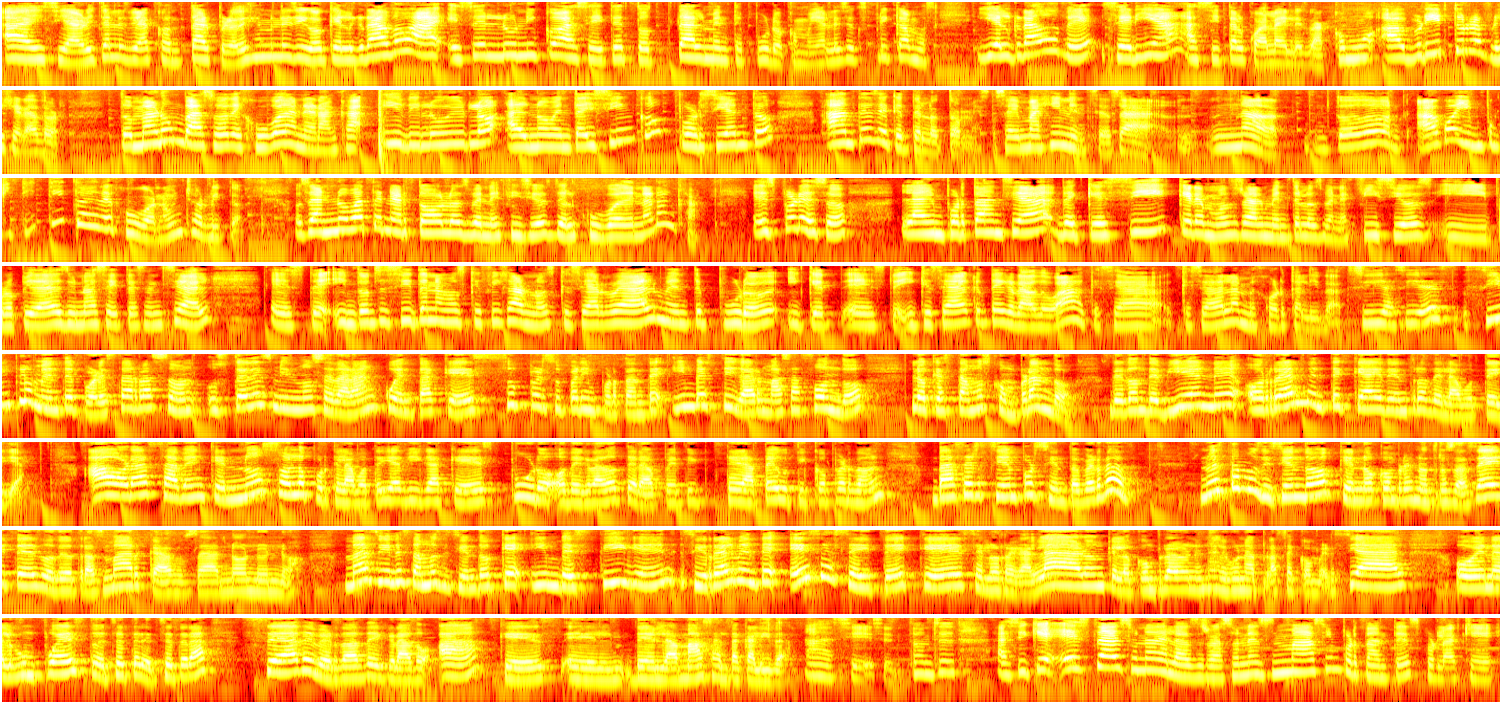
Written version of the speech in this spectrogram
Ay, sí, ahorita les voy a contar, pero déjenme les digo que el grado A es el único aceite totalmente puro, como ya les explicamos. Y el grado B sería así tal cual, ahí les va, como abrir tu refrigerador tomar un vaso de jugo de naranja y diluirlo al 95% antes de que te lo tomes. O sea, imagínense, o sea, nada, todo agua y un poquitito de jugo, ¿no? Un chorrito. O sea, no va a tener todos los beneficios del jugo de naranja. Es por eso la importancia de que sí queremos realmente los beneficios y propiedades de un aceite esencial, este, entonces sí tenemos que fijarnos que sea realmente puro y que este y que sea de grado A, que sea que sea de la mejor calidad. Sí, así es. Simplemente por esta razón, ustedes mismos se darán cuenta que es súper súper importante investigar más a fondo lo que estamos comprando, de dónde viene o realmente qué hay dentro de la botella. Ahora saben que no solo porque la botella diga que es puro o de grado terapéutico, perdón, va a ser 100% verdad. No estamos diciendo que no compren otros aceites o de otras marcas, o sea, no, no, no. Más bien estamos diciendo que investiguen si realmente ese aceite que se lo regalaron, que lo compraron en alguna plaza comercial o en algún puesto, etcétera, etcétera, sea de verdad de grado A, que es el de la más alta calidad. Así es, entonces, así que esta es una de las razones más importantes por la que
